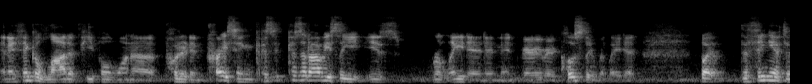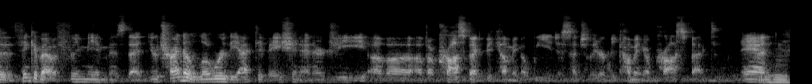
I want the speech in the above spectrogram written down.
And I think a lot of people want to put it in pricing because because it obviously is related and, and very, very closely related. But the thing you have to think about with freemium is that you're trying to lower the activation energy of a, of a prospect becoming a lead, essentially, or becoming a prospect. And Mhm.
